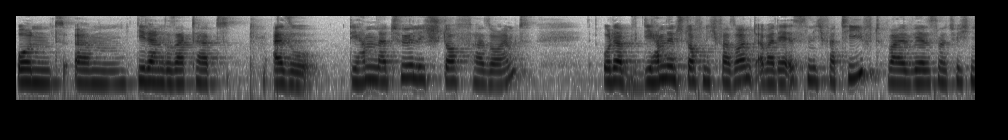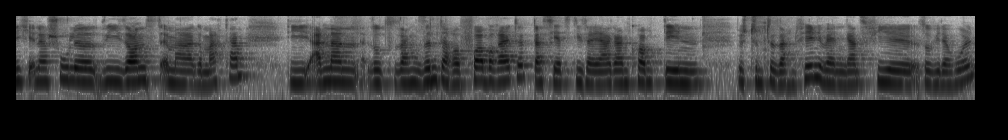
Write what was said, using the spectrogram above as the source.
Und ähm, die dann gesagt hat, also die haben natürlich Stoff versäumt. Oder die haben den Stoff nicht versäumt, aber der ist nicht vertieft, weil wir das natürlich nicht in der Schule wie sonst immer gemacht haben. Die anderen sozusagen sind darauf vorbereitet, dass jetzt dieser Jahrgang kommt, denen bestimmte Sachen fehlen. Die werden ganz viel so wiederholen.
